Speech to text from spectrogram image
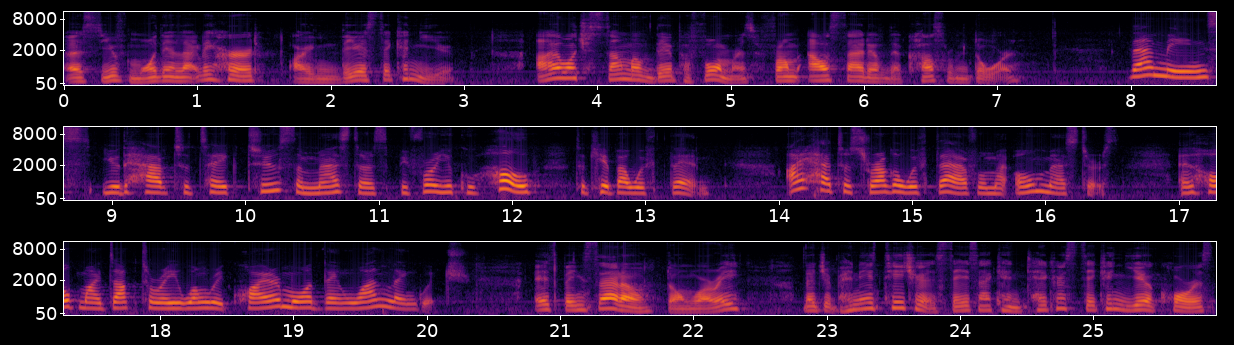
as you've more than likely heard, are in their second year. I watched some of their performance from outside of the classroom door. That means you'd have to take two semesters before you could hope to keep up with them. I had to struggle with that for my own master's and hope my doctorate won't require more than one language. It's been settled, don't worry. The Japanese teacher says I can take her second year course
